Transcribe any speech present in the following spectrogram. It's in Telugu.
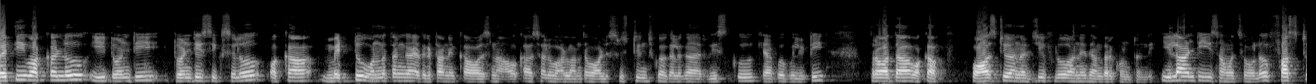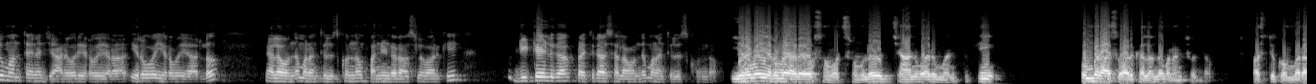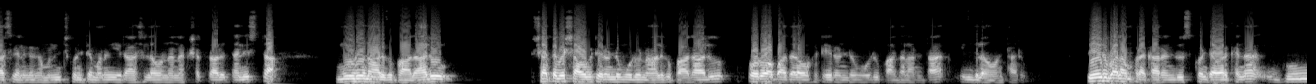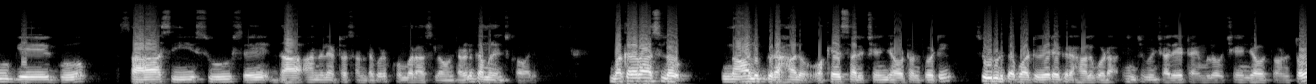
ప్రతి ఒక్కళ్ళు ఈ ట్వంటీ ట్వంటీ సిక్స్లో ఒక మెట్టు ఉన్నతంగా ఎదగటానికి కావాల్సిన అవకాశాలు వాళ్ళంతా వాళ్ళు సృష్టించుకోగలిగే రిస్క్ క్యాపబిలిటీ తర్వాత ఒక పాజిటివ్ ఎనర్జీ ఫ్లో అనేది అందరికి ఉంటుంది. ఇలాంటి ఈ సంవత్సరంలో ఫస్ట్ మంత్ అయిన జనవరి ఇరవై ఇరవై ఇరవై ఆరులో ఎలా ఉందో మనం తెలుసుకుందాం. పన్నెండు రాసుల వారికి డీటెయిల్డ్గా ప్రతి రాశి ఎలా ఉందో మనం తెలుసుకుందాం. ఇరవై ఇరవై ఆరవ సంవత్సరంలో జనవరి మంత్కి కుంభరాశి వారికి ఎలా ఉందో మనం చూద్దాం. ఫస్ట్ కుంభరాశి కనుక గమనించుకుంటే మనం ఈ రాశిలో ఉన్న నక్షత్రాలు కనిష్ట మూడు నాలుగు పాదాలు. శతభిష ఒకటి రెండు మూడు నాలుగు పాదాలు. పూర్వపాదాలు ఒకటి రెండు మూడు పాదాలు అంట ఇందులో ఉంటారు. పేరు బలం ప్రకారం చూసుకుంటే ఎవరికైనా గు గే గో సా సి సు సే దా అన్న లెటర్స్ అంతా కూడా కుంభరాశిలో ఉంటారని గమనించుకోవాలి. మకర రాశిలో నాలుగు గ్రహాలు ఒకేసారి చేంజ్ అవడంతో సూర్యుడితో పాటు వేరే గ్రహాలు కూడా ఇంచుమించు అదే టైంలో చేంజ్ అవుతుంటో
